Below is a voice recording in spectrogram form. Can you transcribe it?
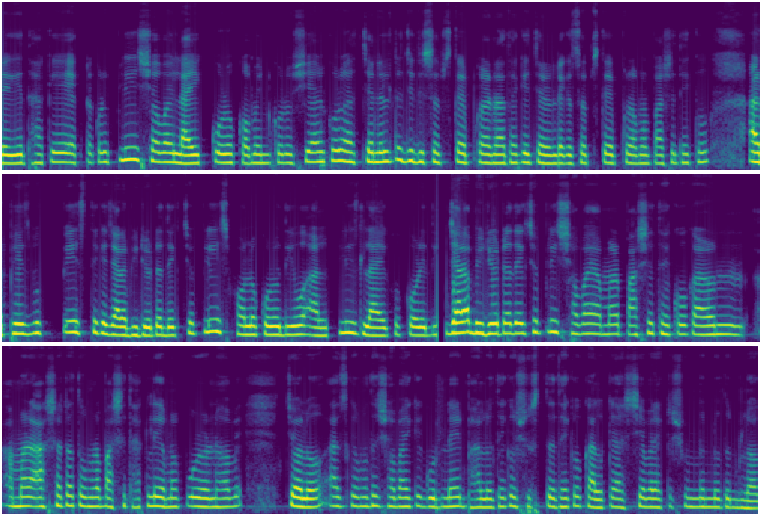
লেগে থাকে, একটা করে প্লিজ সবাই লাইক করো কমেন্ট করো শেয়ার করো, আর চ্যানেলটা যদি সাবস্ক্রাইব করা না থাকে চ্যানেলটাকে সাবস্ক্রাইব করো আমার পাশে থেকো। আর ফেসবুক পেজ থেকে যারা ভিডিওটা দেখছ প্লিজ ফলো করে দিও, আর প্লিজ লাইকও করে দিও। যারা ভিডিওটা দেখছ প্লিজ সবাই আমার পাশে থেকো, কারণ আমার আশাটা তোমরা পাশে থাকলেই আমার পূরণ হবে। চলো, আজকের মতো সবাইকে গুড নাইট ভালো থেকো, সুস্থ থেকো। কালকে আসছি আবার একটা সুন্দর নতুন ব্লগ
